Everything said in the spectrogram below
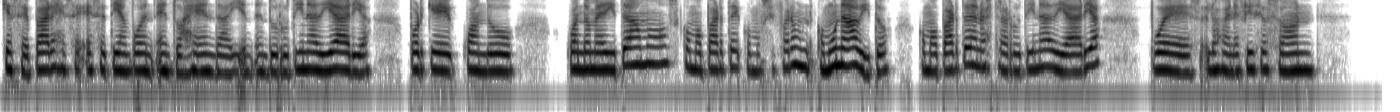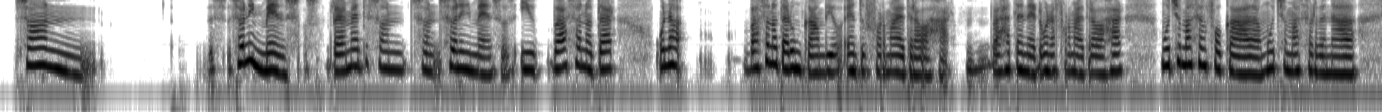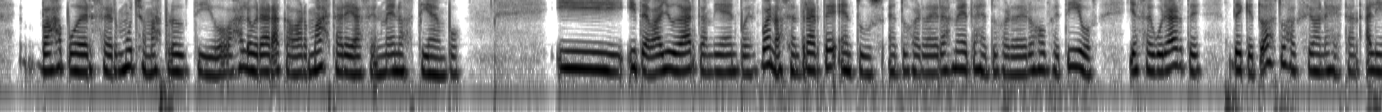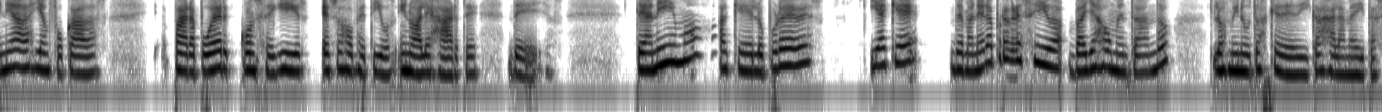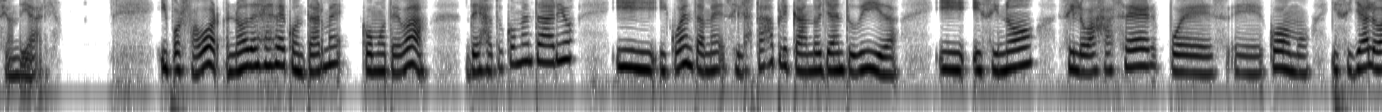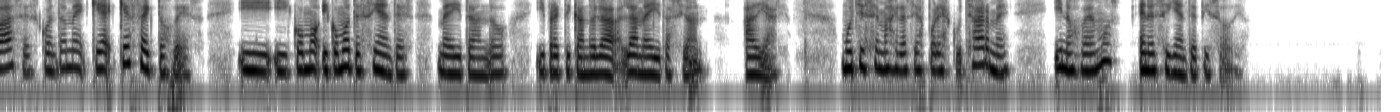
que separes ese, ese tiempo en, tu agenda y en, tu rutina diaria, porque cuando, cuando meditamos como parte, como si fuera un, como un hábito, como parte de nuestra rutina diaria, pues los beneficios son, son, son inmensos, realmente son, son, son inmensos y vas a notar una, vas a notar un cambio en tu forma de trabajar. Vas a tener una forma de trabajar mucho más enfocada, mucho más ordenada. Vas a poder ser mucho más productivo. Vas a lograr acabar más tareas en menos tiempo y, y, te va a ayudar también, pues bueno, a centrarte en tus, en tus verdaderas metas, en tus verdaderos objetivos y asegurarte de que todas tus acciones están alineadas y enfocadas para poder conseguir esos objetivos y no alejarte de ellos. Te animo a que lo pruebes y a que de manera progresiva vayas aumentando los minutos que dedicas a la meditación diaria. Y por favor, no dejes de contarme cómo te va. Deja tu comentario y, cuéntame si lo estás aplicando ya en tu vida. Y, si no, si lo vas a hacer, pues eh, cómo. Y si ya lo haces, cuéntame qué, efectos ves y, cómo, y cómo te sientes meditando y practicando la, la meditación a diario. Muchísimas gracias por escucharme y nos vemos en el siguiente episodio.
